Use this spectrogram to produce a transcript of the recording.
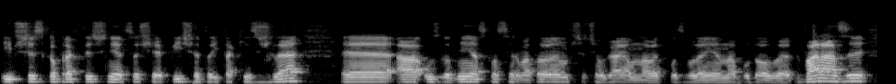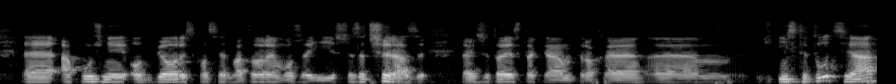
i wszystko praktycznie co się pisze to i tak jest źle a uzgodnienia z konserwatorem przyciągają nawet pozwolenia na budowę dwa razy, e, a później odbiory z konserwatorem może i jeszcze ze trzy razy. Także to jest taka trochę instytucja,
